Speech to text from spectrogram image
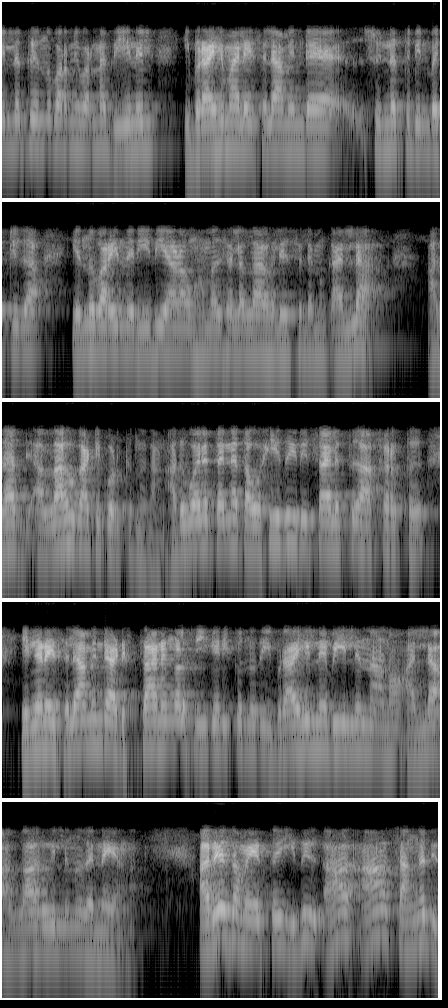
മില്ലത്ത് എന്ന് പറഞ്ഞു പറഞ്ഞ ദീനിൽ ഇബ്രാഹിം അലൈഹി സ്വലാമിന്റെ സുന്നത്ത് പിൻപറ്റുക എന്ന് പറയുന്ന രീതിയാണോ മുഹമ്മദ് സല്ലാഹു അലൈഹി സ്വലമക്ക് അല്ല. അത് അള്ളാഹു കാട്ടിക്കൊടുക്കുന്നതാണ്. അതുപോലെ തന്നെ തൗഹീദ് റിസാലത്ത് ആഖിറത്ത് ഇങ്ങനെ ഇസ്ലാമിന്റെ അടിസ്ഥാനങ്ങൾ സ്വീകരിക്കുന്നത് ഇബ്രാഹിം നബിയിൽ നിന്നാണോ അല്ല അള്ളാഹുവിൽ നിന്ന് തന്നെയാണ്. അതേ സമയത്ത് ഇത് ആ ആ സംഗതി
